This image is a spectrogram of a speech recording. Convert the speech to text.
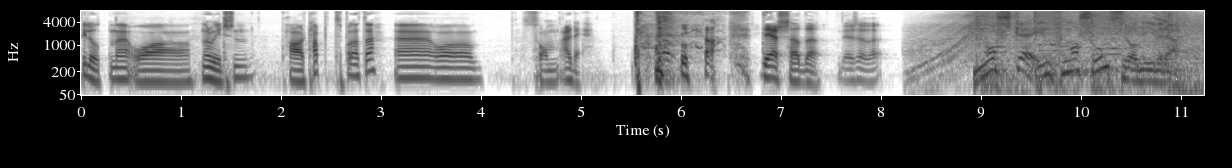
pilotene og Norwegian har tapt på dette, og sånn er det. ja, det skjedde. Det skjedde. Norske informasjonsrådgivere.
